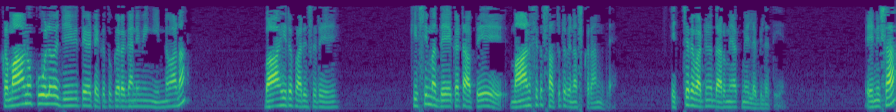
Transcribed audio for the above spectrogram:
ක්‍රමානුකූලව ජීවිතයට එකතු කරගනිමින් ඉන්නවනම් බාහිර පරිසරයේ කිසිම දෙයකට අපේ මානසික සතුට වෙනස් කරන්න බෑ. එච්චර වටින ධර්මයක් මේ ලැබිලා තියෙනවා. ඒ නිසා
